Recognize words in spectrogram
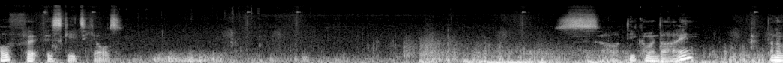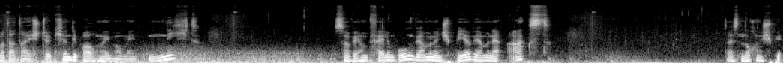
hoffe, es geht sich aus. So, die kommen da rein. Dann haben wir da drei Stöckchen, die brauchen wir im Moment nicht. So, wir haben Pfeil und Bogen, wir haben einen Speer, wir haben eine Axt. Da ist noch ein Speer.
